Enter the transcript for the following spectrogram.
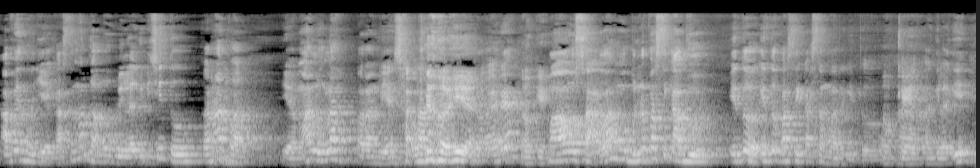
Apa yang terjadi? Customer nggak mau beli lagi di situ. Karena apa? Ya malu lah orang dia salah. Oh, iya. Akhirnya Oke. mau salah mau bener pasti kabur. Itu itu pasti customer gitu. Oke. Nah, lagi-lagi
